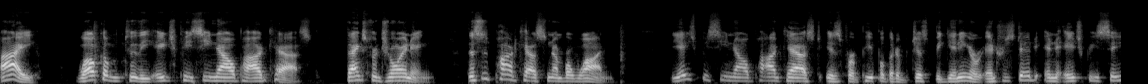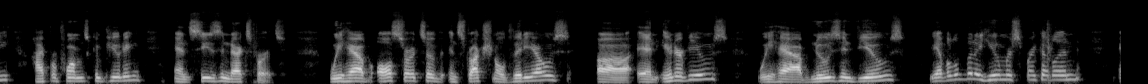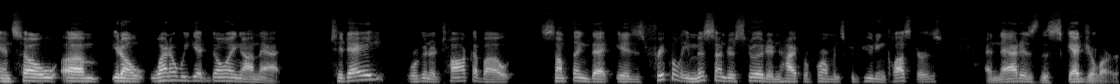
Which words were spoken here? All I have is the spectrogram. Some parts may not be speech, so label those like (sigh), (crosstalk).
Hi, welcome to the HPC Now podcast. Thanks for joining. This is podcast number one. The HPC Now podcast is for people that are just beginning or interested in HPC, high performance computing, and seasoned experts. We have all sorts of instructional videos uh, and interviews. We have news and views. We have a little bit of humor sprinkled in. And so, um, you know, why don't we get going on that? Today, we're going to talk about something that is frequently misunderstood in high performance computing clusters, and that is the scheduler.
